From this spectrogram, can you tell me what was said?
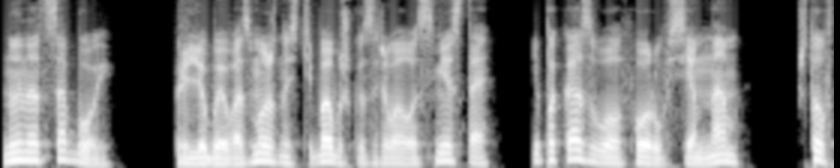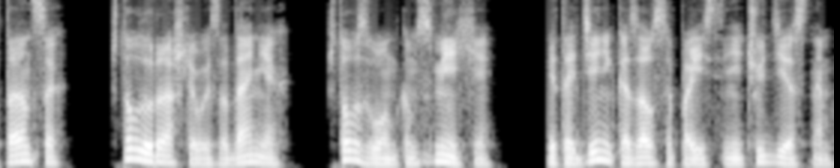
но и над собой. При любой возможности бабушка срывалась с места и показывала фору всем нам, что в танцах, что в дурашливых заданиях, что в звонком смехе. Этот день оказался поистине чудесным.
